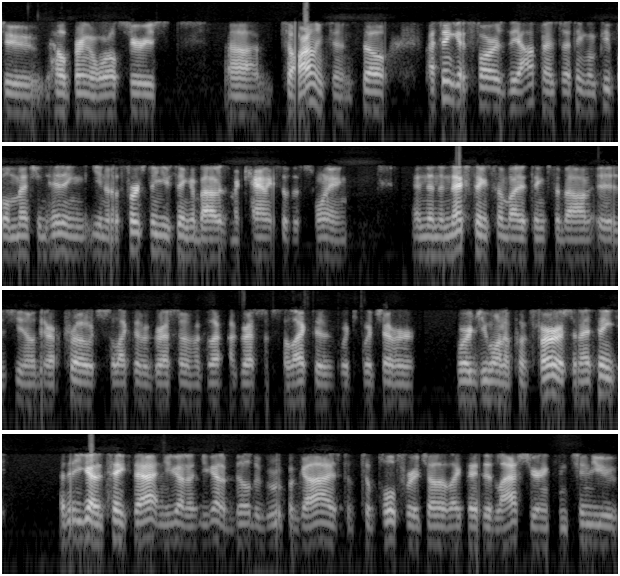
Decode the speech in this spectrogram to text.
to help bring a World Series uh, to Arlington. So. I think as far as the offense, I think when people mention hitting, you know, the first thing you think about is mechanics of the swing. And then the next thing somebody thinks about is, you know, their approach, selective, aggressive, aggr- aggressive, selective, which whichever word you want to put first. And I think I think you got to take that and you got to you got to build a group of guys to to pull for each other like they did last year and continue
